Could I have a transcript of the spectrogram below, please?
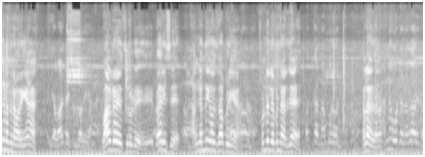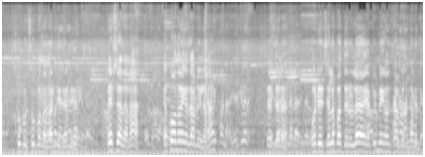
எங்கேருந்து வரீங்க? ஐயா வால்டாக்ஸ் வரீங்க. Road Parry's. அங்கேருந்து இங்கே வந்து சாப்பிட்றீங்க. சுண்டல் எப்படிண்ணா பக்கா நம்பர் ஒன் நல்லா தானே அண்ணன் ஓட்ட நல்லா இருக்கும். சூப்பர் சூப்பர்ண்ணா. நன்றி நன்றி. டேஸ்ட்டாக தானா? எப்போ வந்தாலும் இங்கே ரெகுலர் சரி சரிண்ணா ஓட்டு செல்லப்பா தெருவில் எப்பவுமே இங்கே வந்து சாப்பிடுங்க முடியல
